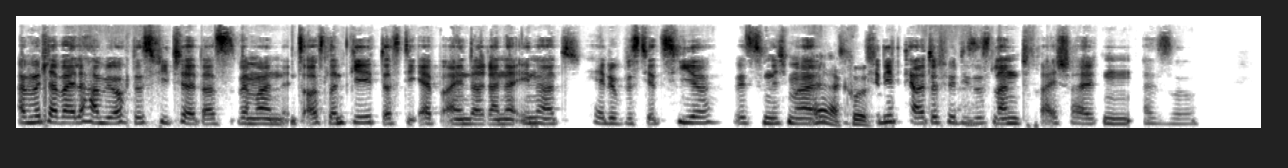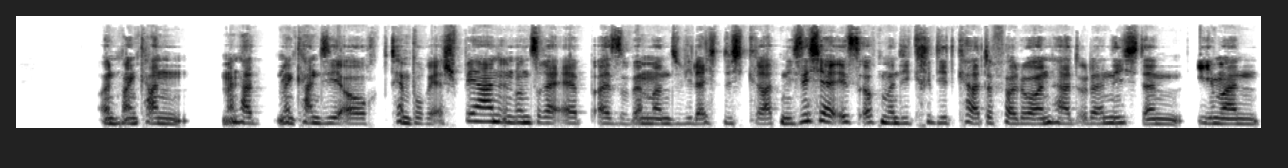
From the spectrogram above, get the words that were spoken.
aber mittlerweile haben wir auch das Feature, dass wenn man ins Ausland geht, dass die App einen daran erinnert, hey, du bist jetzt hier, willst du nicht mal ja, cool. Kreditkarte für dieses Land freischalten? Also und man kann man hat, man kann sie auch temporär sperren in unserer App. Also wenn man vielleicht nicht gerade nicht sicher ist, ob man die Kreditkarte verloren hat oder nicht, dann ehe man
